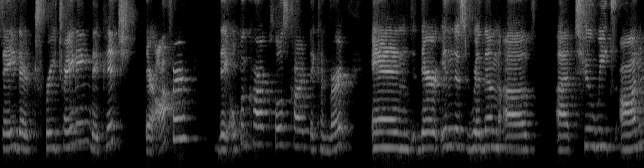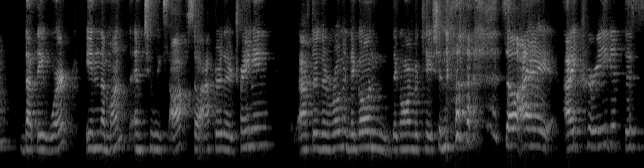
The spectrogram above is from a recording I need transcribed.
say their free training they pitch their offer they open cart close cart they convert and they're in this rhythm of uh, two weeks on that they work in the month and two weeks off. So after their training after the enrollment they go on they go on vacation. So i i created this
